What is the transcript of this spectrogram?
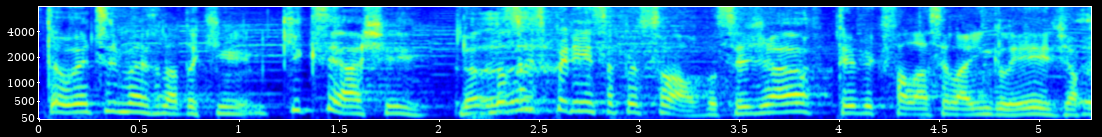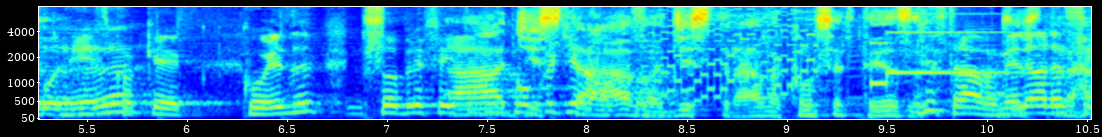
Então, antes de mais nada aqui, o que, que você acha aí? Na, na sua experiência pessoal, você já teve que falar, sei lá, inglês, japonês, Uhum. qualquer coisa, sobre efeito Ah, de um pouco de destrava, álcool. destrava, com certeza. Destrava, melhor assim,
